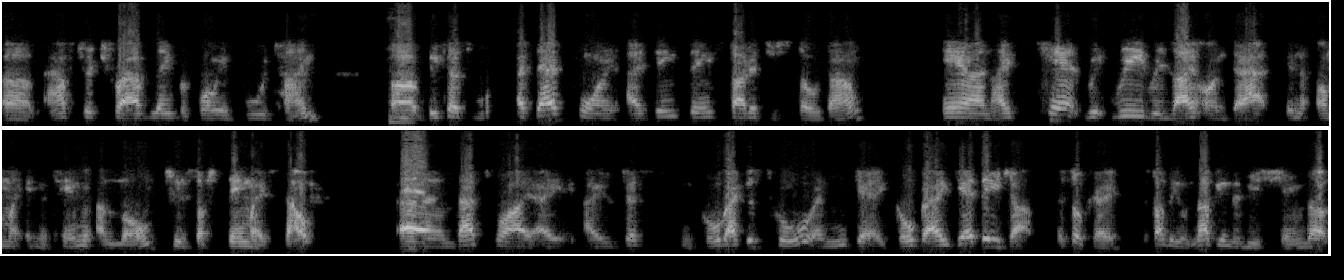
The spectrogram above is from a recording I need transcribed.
uh, after traveling, performing full time, uh, because at that point I think things started to slow down, and I can't re- really rely on that in, on my entertainment alone to sustain myself, and that's why I, I just go back to school and get go back and get a day job. It's okay. It's something nothing to be ashamed of.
